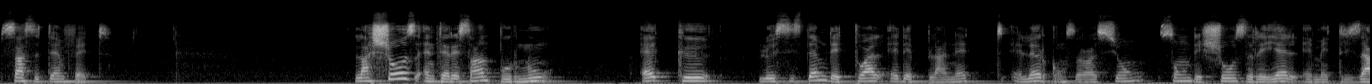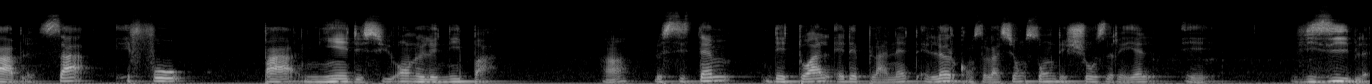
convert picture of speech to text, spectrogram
Ça, c'est un fait. La chose intéressante pour nous est que le système d'étoiles et des planètes et leurs constellations sont des choses réelles et maîtrisables. Ça, il faut pas nier dessus, on ne le nie pas. Hein? Le système d'étoiles et des planètes et leurs constellations sont des choses réelles et visibles.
